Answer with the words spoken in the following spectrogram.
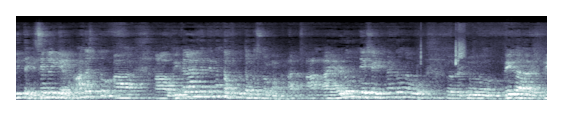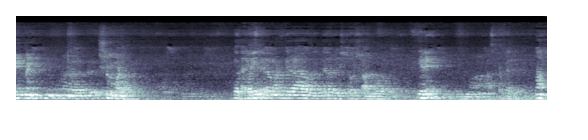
ವಿತ್ ಡಿಸೆಬಿಲಿಟಿ ಅಲ್ಲ. ಆದಷ್ಟು ಆ ಆ ವಿಕಲಾಂಗತೆನ ತಪ್ಪು ತಪ್ಪಿಸ್ಬೇಕು ಅಂತ ಆ- ಎರಡೂ ಉದ್ದೇಶ ಇಟ್ಕೊಂಡು ನಾವು ಬೇಗ ಟ್ರೀಟ್ಮೆಂಟ್ ಶುರು ಮಾಡೋದು. ಮಾಡ್ತೀರಾ? ವೈದ್ಯರು ಎಷ್ಟು ವರ್ಷ ಅನುಭವ ಇದೆ? ಏನೇ ನಿಮ್ಮ ಹಾಸ್ಪಿಟಲ್ ಹಾಂ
